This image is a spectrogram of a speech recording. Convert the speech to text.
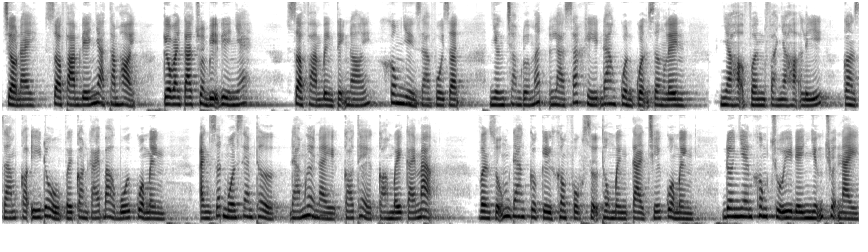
chiều nay sở phàm đến nhà thăm hỏi, kêu anh ta chuẩn bị đi nhé. Sở phàm bình tĩnh nói, không nhìn ra vui giận, nhưng trong đôi mắt là sát khí đang cuồn cuộn dâng lên. Nhà họ Vân và nhà họ Lý còn dám có ý đồ với con gái bảo bối của mình. Anh rất muốn xem thử đám người này có thể có mấy cái mạng. Vân Dũng đang cực kỳ khâm phục sự thông minh tài trí của mình, đương nhiên không chú ý đến những chuyện này.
